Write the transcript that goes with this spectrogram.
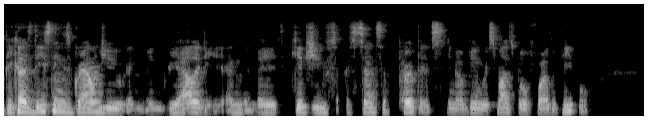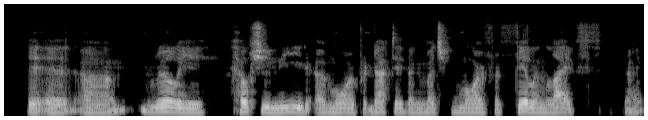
because these things ground you in, in reality and they gives you a sense of purpose you know being responsible for other people. It, it um, really helps you lead a more productive and much more fulfilling life right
